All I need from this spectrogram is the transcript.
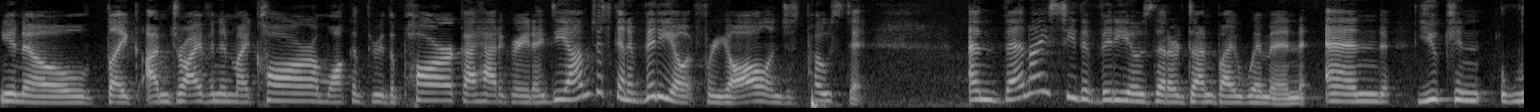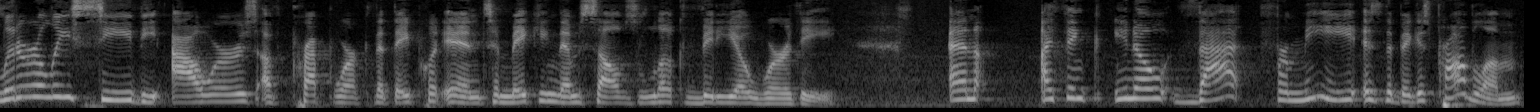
you know, like I'm driving in my car, I'm walking through the park, I had a great idea. I'm just going to video it for y'all and just post it. And then I see the videos that are done by women, and you can literally see the hours of prep work that they put into making themselves look video worthy. And I think, you know, that for me is the biggest problem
